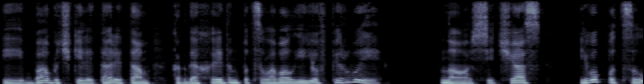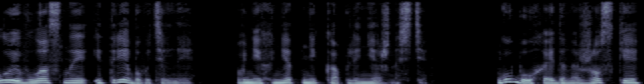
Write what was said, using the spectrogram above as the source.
и бабочки летали там, когда Хейден поцеловал ее впервые. Но сейчас его поцелуи властные и требовательные. В них нет ни капли нежности. Губы у Хейдена жесткие,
